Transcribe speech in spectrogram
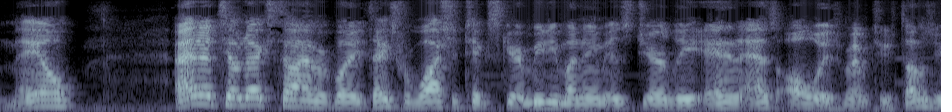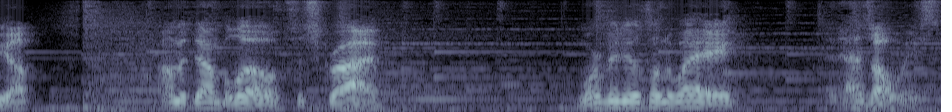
mail. And until next time, everybody, thanks for watching Take Scare Media. My name is Jared Lee, and as always, remember to thumbs me up, comment down below, subscribe. More videos on the way. And as always,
